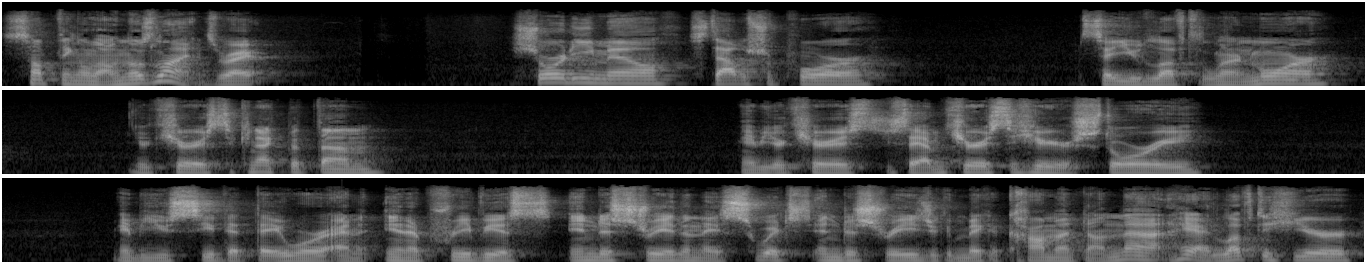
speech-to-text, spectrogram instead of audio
Something along those lines, right? Short email, establish rapport, say you'd love to learn more, you're curious to connect with them. Maybe you're curious, you say, I'm curious to hear your story. Maybe you see that they were in a previous industry, and then they switched industries. You can make a comment on that. Hey, I'd love to hear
